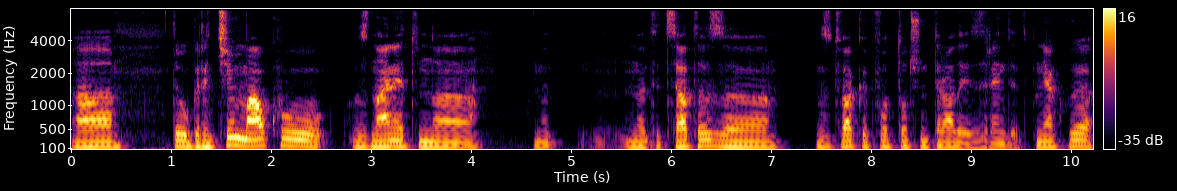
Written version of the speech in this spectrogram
а, да ограничим малко знанието на, на, на децата за, за това какво точно трябва да изрендят. Понякога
